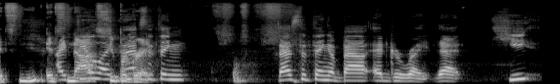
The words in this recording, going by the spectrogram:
it's it's I not feel like super that's great the thing. That's the thing about Edgar Wright that he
